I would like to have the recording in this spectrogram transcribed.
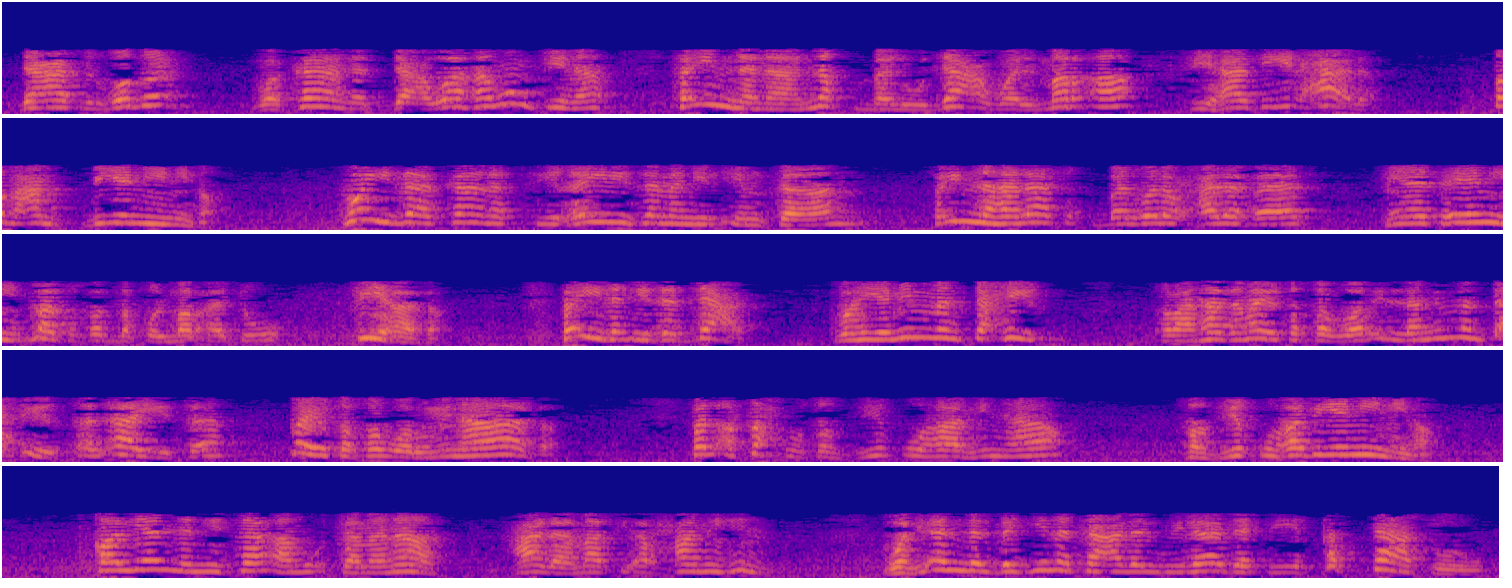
دعت الوضع وكانت دعواها ممكنة فإننا نقبل دعوى المرأة في هذه الحالة. طبعا بيمينها. وإذا كانت في غير زمن الإمكان فإنها لا تقبل ولو حلفت مئة يمين. ما تصدق المرأة في هذا. فإذا إذا ادعت وهي ممن تحيض طبعا هذا ما يتصور إلا ممن تحيض الآيسة ما يتصور منها هذا. فالأصح تصديقها منها تصديقها بيمينها. قال لأن النساء مؤتمنات على ما في أرحامهن ولأن البينة على الولادة قد تعثر.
